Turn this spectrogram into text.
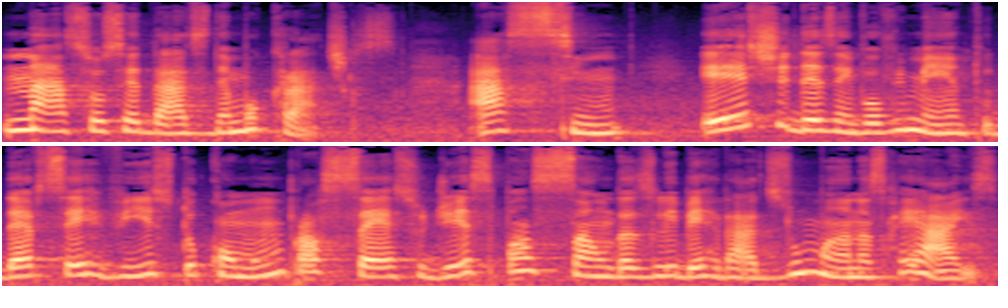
nas sociedades democráticas. Assim, este desenvolvimento deve ser visto como um processo de expansão das liberdades humanas reais,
